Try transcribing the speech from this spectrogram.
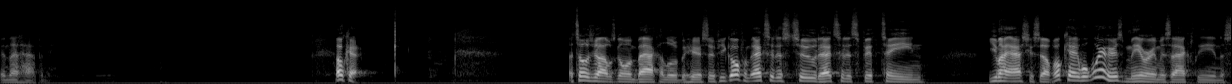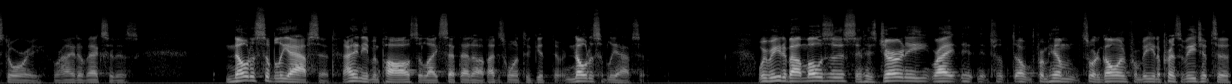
in that happening. Okay. I told you I was going back a little bit here. So if you go from Exodus 2 to Exodus 15, you might ask yourself, okay, well, where is Miriam exactly in the story, right, of Exodus? Noticeably absent. I didn't even pause to like set that up. I just wanted to get there. Noticeably absent. We read about Moses and his journey, right, from him sort of going from being a prince of Egypt to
